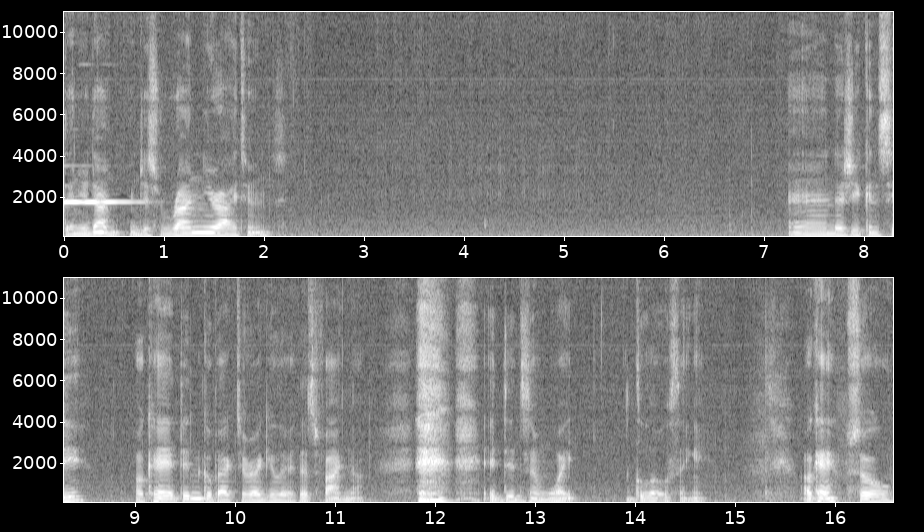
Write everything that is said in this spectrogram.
then you're done. And just run your iTunes. And as you can see, okay, it didn't go back to regular. That's fine though. it did some white glow thingy. Okay, so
